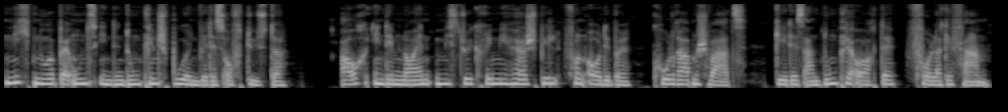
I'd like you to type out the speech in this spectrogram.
Nicht nur bei uns in den dunklen Spuren wird es oft düster. Auch in dem neuen Mystery-Krimi-Hörspiel von Audible, Kohlraben Schwarz, geht es an dunkle Orte voller Gefahren.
